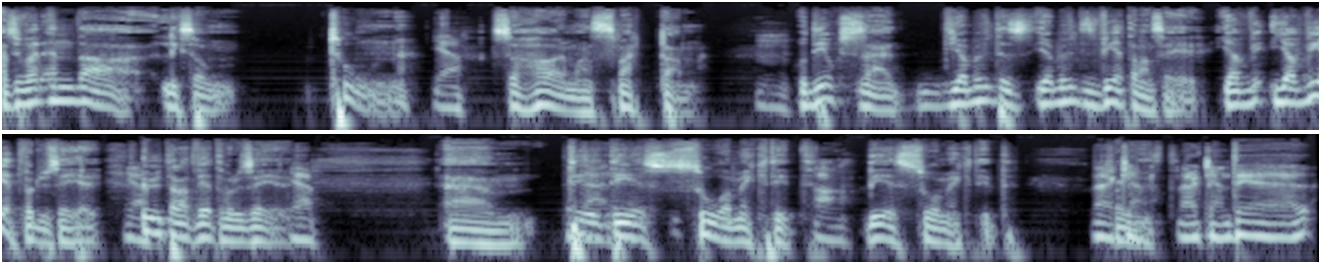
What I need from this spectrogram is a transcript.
Alltså i varenda liksom, ton Ja. så hör man smärtan. Mm. Och det är också så här, jag behöver inte, jag behöver inte veta vad han säger. Jag, jag vet vad du säger, Ja. utan att veta vad du säger. Ja. Ehm, Det det, det, är- så mäktigt. ja. Det är så mäktigt. Verkligen. Faktiskt. verkligen. Det, är,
